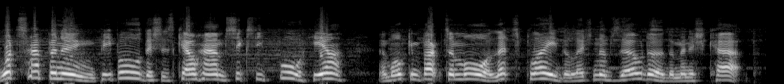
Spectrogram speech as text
What's happening, people? This is Calham64 here, and welcome back to more Let's Play The Legend of Zelda, The Minish Cap.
